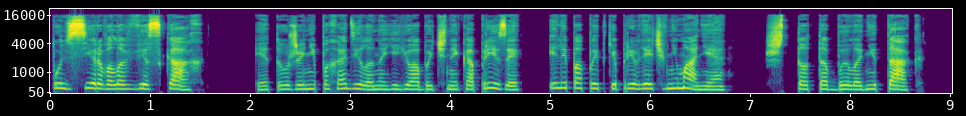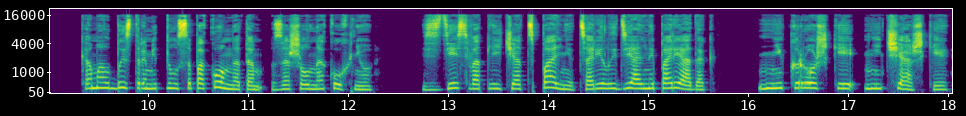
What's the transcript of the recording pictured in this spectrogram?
пульсировало в висках. Это уже не походило на ее обычные капризы или попытки привлечь внимание. Что-то было не так. Камал быстро метнулся по комнатам, зашел на кухню. Здесь, в отличие от спальни, царил идеальный порядок. Ни крошки, ни чашки.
